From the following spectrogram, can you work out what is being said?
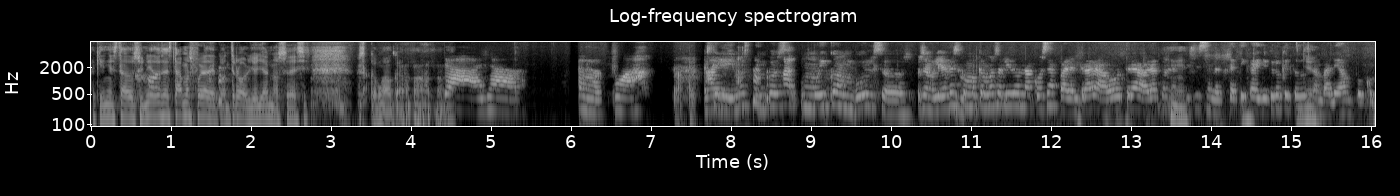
Aquí en Estados Unidos estamos fuera de control. Yo ya no sé si es como. Ya, ya. Uh, es que vivimos tiempos muy convulsos. O sea, en realidad es como que hemos salido una cosa para entrar a otra, ahora con la mm. crisis energética, y yo creo que todo yeah. tambalea un poco.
